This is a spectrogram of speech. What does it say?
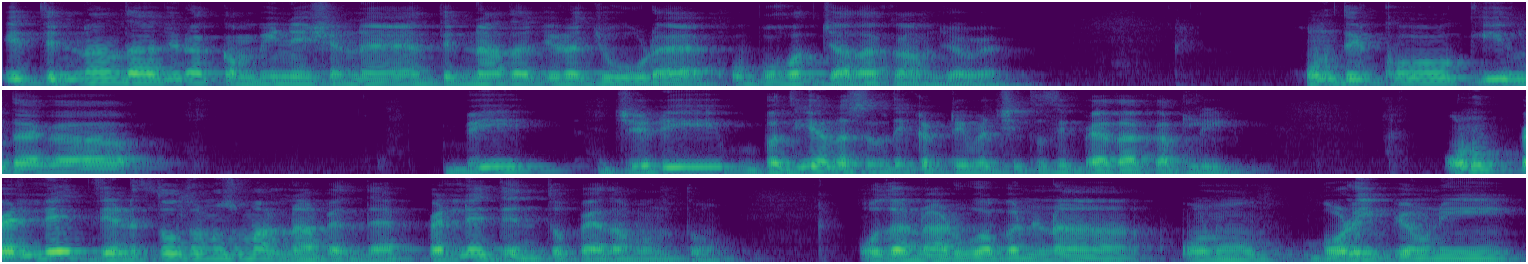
ਇਹ ਤਿੰਨਾਂ ਦਾ ਜਿਹੜਾ ਕੰਬੀਨੇਸ਼ਨ ਹੈ, ਤਿੰਨਾਂ ਦਾ ਜਿਹੜਾ ਜੋੜ ਹੈ, ਉਹ ਬਹੁਤ ਜ਼ਿਆਦਾ ਕਾਮਯਾਬ ਹੈ। ਹੁਣ ਦੇਖੋ ਕੀ ਹੁੰਦਾ ਹੈਗਾ ਵੀ ਜਿਹੜੀ ਵਧੀਆ ਨਸਲ ਦੀ ਕੱਟੀ ਵੱਛੀ ਤੁਸੀਂ ਪੈਦਾ ਕਰ ਲਈ, ਉਹਨੂੰ ਪਹਿਲੇ ਦਿਨ ਤੋਂ ਤੁਹਾਨੂੰ ਸੰਭਾਲਣਾ ਪੈਂਦਾ ਹੈ, ਪਹਿਲੇ ਦਿਨ ਤੋਂ ਪੈਦਾ ਹੋਣ ਤੋਂ। ਉਹਦਾ ਨਾੜੂਆ ਬੰਨਣਾ ਉਹਨੂੰ ਬੋਲੀ ਪਿਉਣੀ,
